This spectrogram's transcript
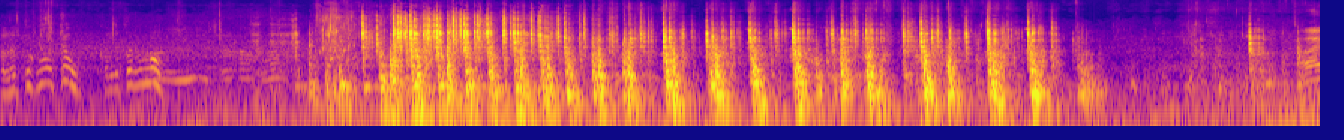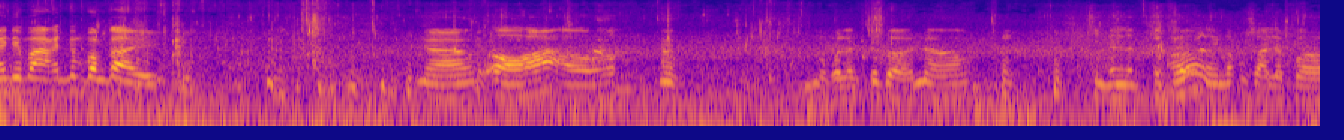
Kalatag mo, Chong. Kalatag mo. Ay, hindi bakit ng pangkay? Na, Oo ha, oo. walang tuga na. Kinalag ka Ah, ay naku, sala pa.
